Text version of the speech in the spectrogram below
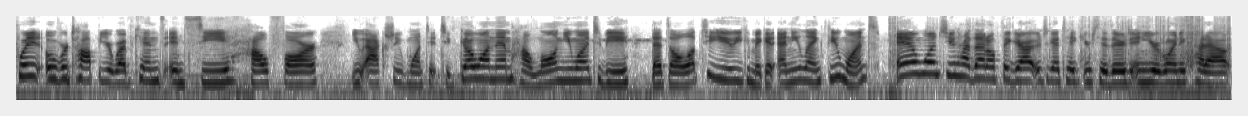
put it over top of your Webkinz and see how far you actually want it to go on them, how long you want it to be. That's all up to you. You can make it any length you want. And once you have that all figured out, you're just going to take your scissors and you're going to cut out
